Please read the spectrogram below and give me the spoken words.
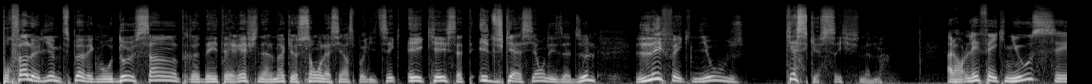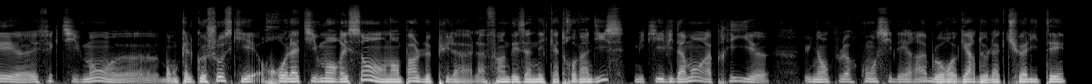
pour faire le lien un petit peu avec vos deux centres d'intérêt finalement que sont la science politique et qui est cette éducation des adultes, les fake news, qu'est-ce que c'est finalement? Alors les fake news, c'est euh, effectivement euh, bon, quelque chose qui est relativement récent, on en parle depuis la, fin des années 90, mais qui évidemment a pris euh, une ampleur considérable au regard de l'actualité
